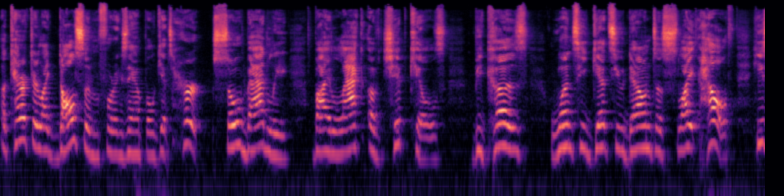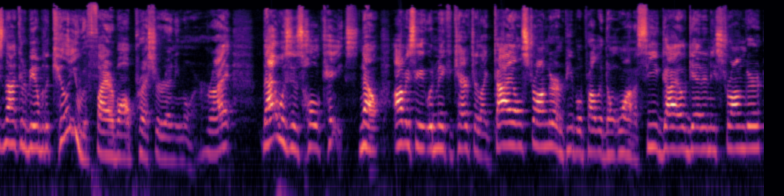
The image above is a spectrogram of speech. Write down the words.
A character like Dhalsim, for example, gets hurt so badly by lack of chip kills because once he gets you down to slight health, he's not going to be able to kill you with fireball pressure anymore, right? That was his whole case. Now, obviously, it would make a character like Guile stronger, and people probably don't want to see Guile get any stronger.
